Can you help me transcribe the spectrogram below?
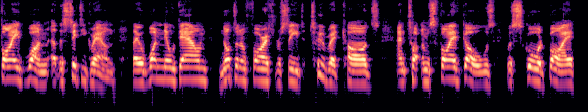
5-1 at the City Ground. They were 1-0 down. Nottingham Forest received two red cards and Tottenham's five goals were scored by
